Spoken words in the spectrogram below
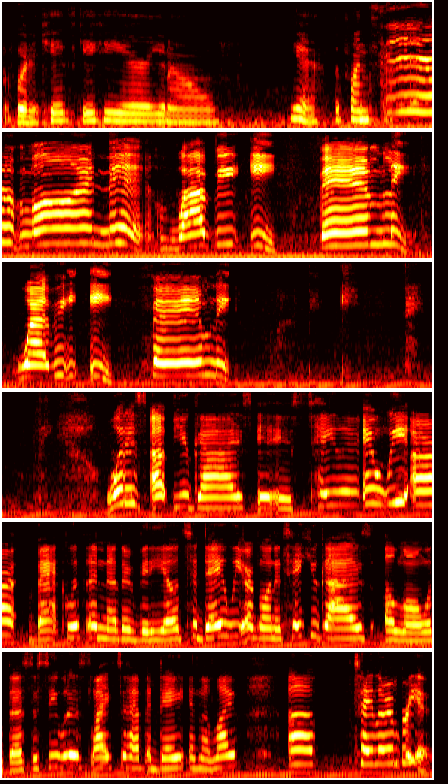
before the kids get here. You know, yeah, the fun stuff. Good morning, YBE family. YBE family. Family. What is up, you guys? It is Taylor, and we are back with another video. Today, we are going to take you guys along with us to see what it's like to have a day in the life of Taylor and Bria.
